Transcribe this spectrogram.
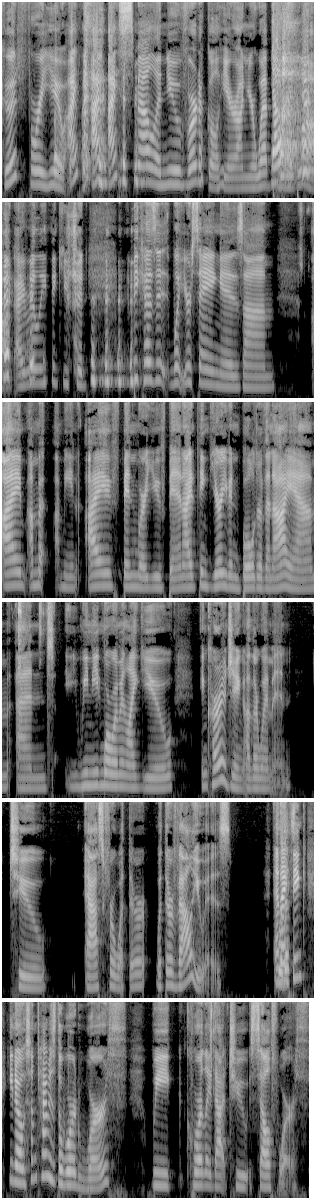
Good for you. I, I, I smell a new vertical here on your web no. blog. I really think you should because it, what you're saying is um I'm I'm I mean, I've been where you've been. I think you're even bolder than I am and we need more women like you encouraging other women to ask for what their what their value is. And well, I think, you know, sometimes the word worth, we correlate that to self-worth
